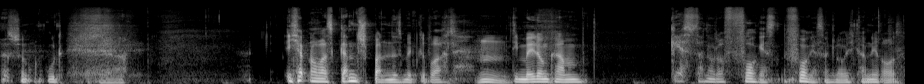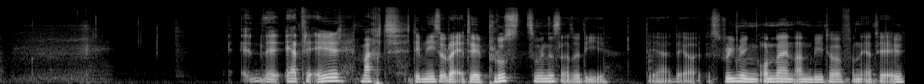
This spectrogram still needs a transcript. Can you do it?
Das ist schon auch gut. Ich habe noch was ganz Spannendes mitgebracht. Die Meldung kam gestern oder vorgestern, vorgestern, glaube ich, kam die raus. Äh, RTL macht demnächst, oder RTL Plus zumindest, also die, der, der Streaming-Online-Anbieter von RTL,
